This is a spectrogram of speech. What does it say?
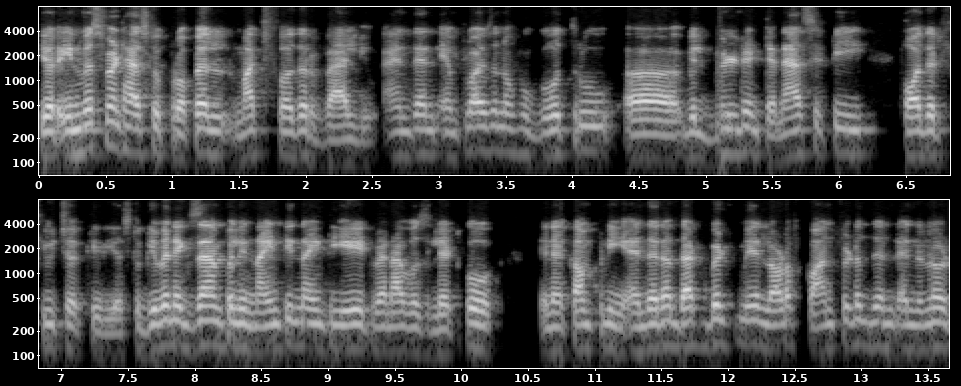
your investment has to propel much further value. And then employees you know, who go through uh, will build in tenacity for their future careers. To give an example in 1998 when i was let go in a company and then uh, that built me a lot of confidence and, and you know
